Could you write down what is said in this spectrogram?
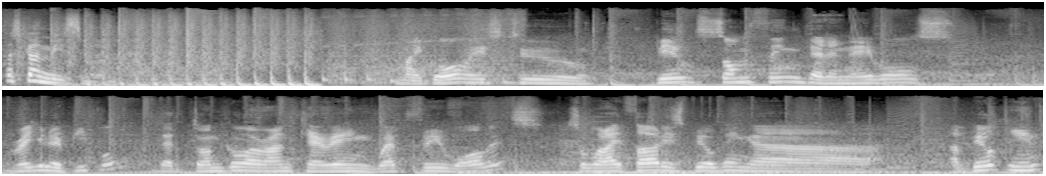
Let's go and meet some of them. My goal is to build something that enables regular people that don't go around carrying Web3 wallets. So what I thought is building a, a built-in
